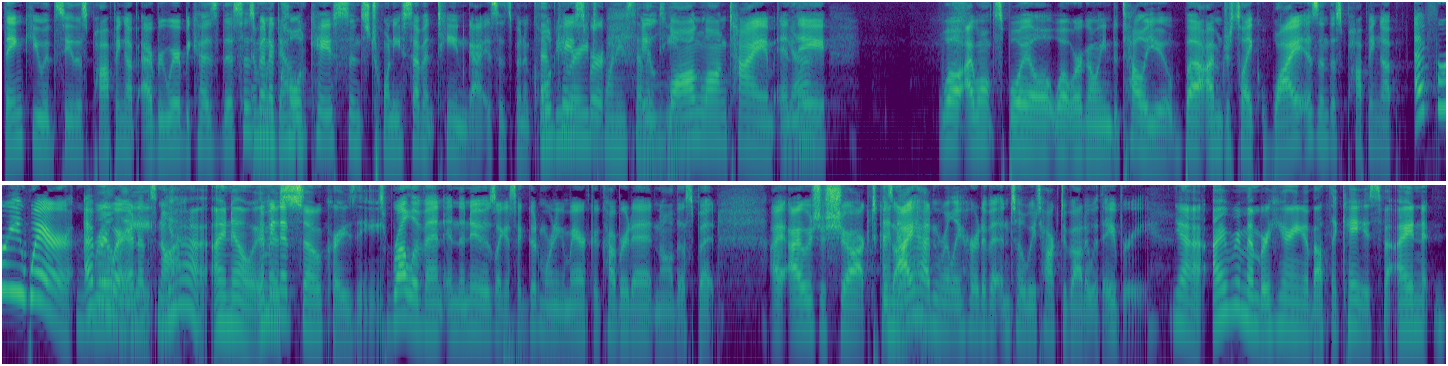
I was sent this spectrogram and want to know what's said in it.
think you would see this popping up everywhere because this has been a cold don't. case since 2017, guys. It's been a cold February case for a long, long time. And Yeah. they, well, I won't spoil what we're going to tell you, but I'm just like, why isn't this popping up everywhere? Everywhere. And it's not. Yeah, I know. It mean, it's- so crazy. It's relevant in the news. Like I said, Good Morning America covered it and all this, but I, I was just shocked because I I, hadn't really heard of it until we talked about it with Avery. Yeah, I remember hearing about the case, but I n-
